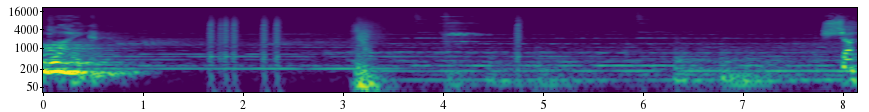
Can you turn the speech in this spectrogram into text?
godlike. Shut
